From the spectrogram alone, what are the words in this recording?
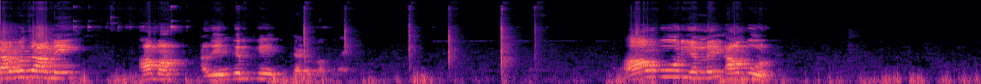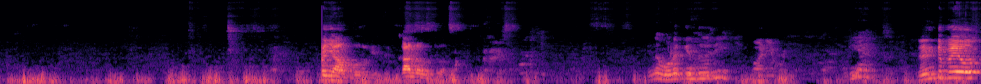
கர்மசாமி. ஆமாம் அது எங்க இருக்கு? கேட்டு பார்க்குறேன். ஆம்பூர் எல்லை ஆம்பூர். ஆம்பூர் இது காலை விட்டு வரலாம். என்ன உனக்கு எந்த அப்படியா? ரெண்டு பேரும்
